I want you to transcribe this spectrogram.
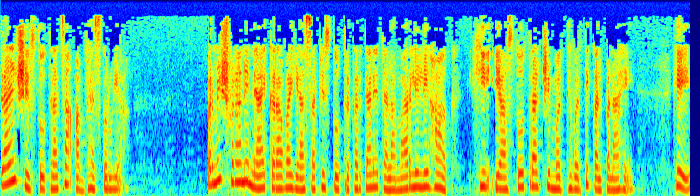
त्र्याऐंशी स्तोत्राचा अभ्यास करूया. परमेश्वराने न्याय करावा यासाठी स्तोत्रकर्त्याने त्याला मारलेली हाक ही या स्तोत्राची मध्यवर्ती कल्पना आहे. हे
